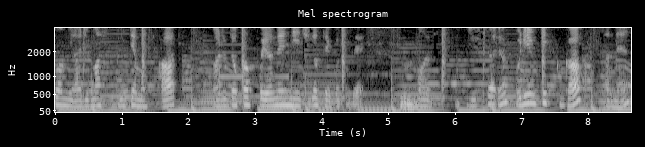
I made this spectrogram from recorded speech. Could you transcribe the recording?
興味あります？見てますか？ワールドカップ4年に一度ということで。うん。まあ、実際、んオリンピックが3年？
